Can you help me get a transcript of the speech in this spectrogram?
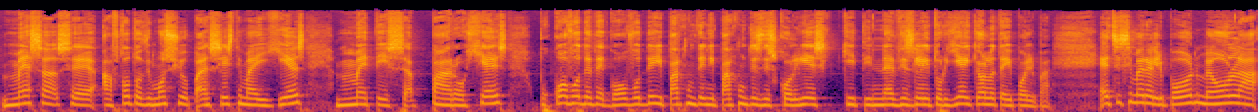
μέσα σε αυτό το δημόσιο σύστημα υγείας με τις παροχές που κόβονται δεν κόβονται, υπάρχουν δεν υπάρχουν τις δυσκολίες και την ε, δυσλειτουργία και όλα τα υπόλοιπα. Έτσι σήμερα λοιπόν με όλα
